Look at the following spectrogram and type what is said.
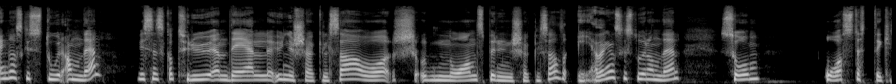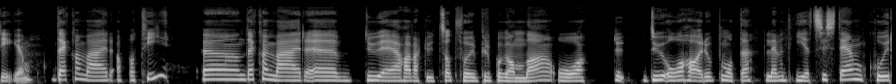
en ganske stor andel hvis en skal tro en del undersøkelser og noen spørreundersøkelser, så er det en ganske stor andel som òg støtter krigen. Det kan være apati. Eh, det kan være eh, du er, har vært utsatt for propaganda, og du òg har jo på en måte levd i et system hvor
